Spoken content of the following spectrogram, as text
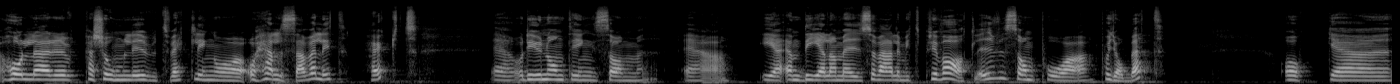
håller personlig utveckling och, och hälsa väldigt högt. Eh, och det är ju någonting som eh, är en del av mig såväl i mitt privatliv som på, på jobbet. Och eh,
